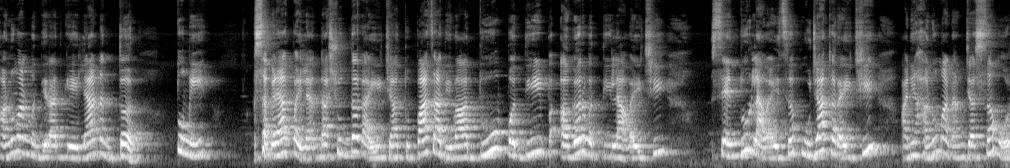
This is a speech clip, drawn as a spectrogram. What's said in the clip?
हनुमान मंदिरात गेल्यानंतर तुम्ही सगळ्यात पहिल्यांदा शुद्ध गाईच्या तुपाचा दिवा धूप दीप अगरबत्ती लावायची सेंदूर लावायचं पूजा करायची आणि हनुमानांच्या समोर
